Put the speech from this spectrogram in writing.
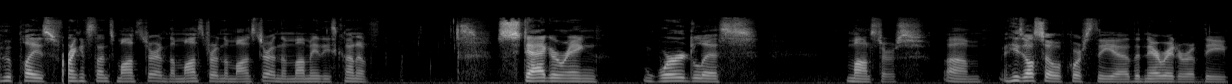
who plays Frankenstein's monster and the monster and the monster and the mummy. These kind of staggering, wordless monsters. Um, he's also, of course, the uh, the narrator of the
